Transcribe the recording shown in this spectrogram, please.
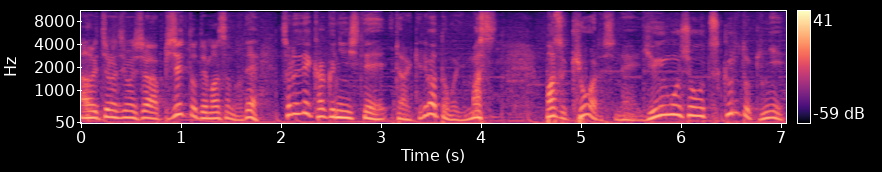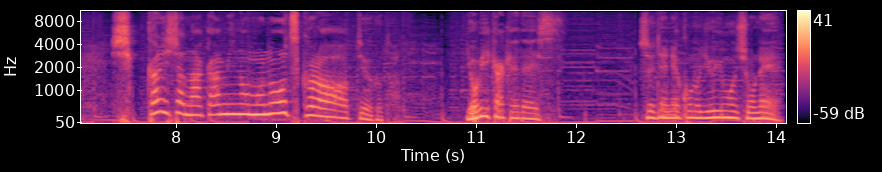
あのうちの事務所はピシッと出ますのでそれで確認していただければと思います。まず今日はですね遺言書を作るときにしっかりした中身のものを作ろうということ。呼びかけです。それでねこの遺言書ね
